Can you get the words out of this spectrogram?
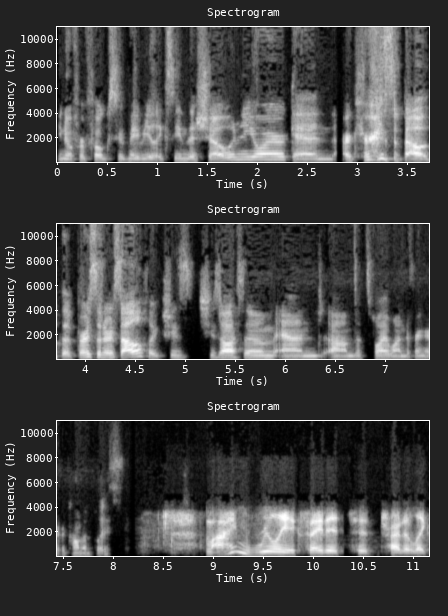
you know for folks who've maybe like seen the show in new york and are curious about the person herself like she's she's awesome and um, that's why i wanted to bring her to commonplace. Um, i'm really excited to try to like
